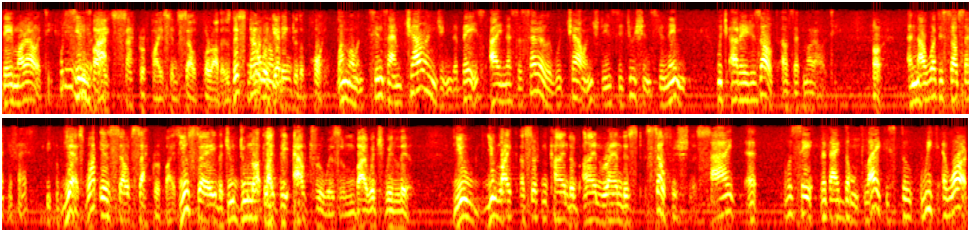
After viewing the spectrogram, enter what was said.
day morality. What do you Since mean by I, sacrifice himself for others? This now we're moment, getting to the point. One moment. Since I'm challenging the base, I necessarily would challenge the institutions you name, which are a result of that morality. All right. And now what is self-sacrifice? Yes, what is self-sacrifice? You say that you do not like the altruism by which we live. You, you like a certain kind of Ayn Randist selfishness. I uh, would say that I don't like is too weak a word.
